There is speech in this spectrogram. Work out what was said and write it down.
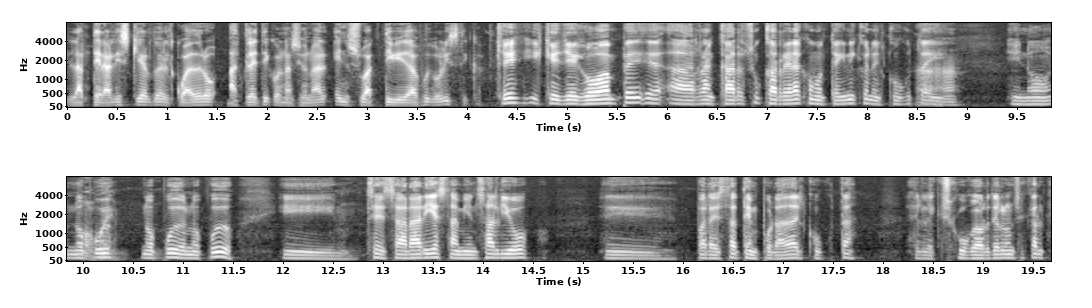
lateral izquierdo del cuadro Atlético Nacional en su actividad futbolística. Sí, y que llegó a, eh, a arrancar su carrera como técnico en el Cúcuta y, y no, no, No pudo, no pudo, no pudo. Y César Arias también salió eh, para esta temporada del Cúcuta, el exjugador del Once Caldas.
